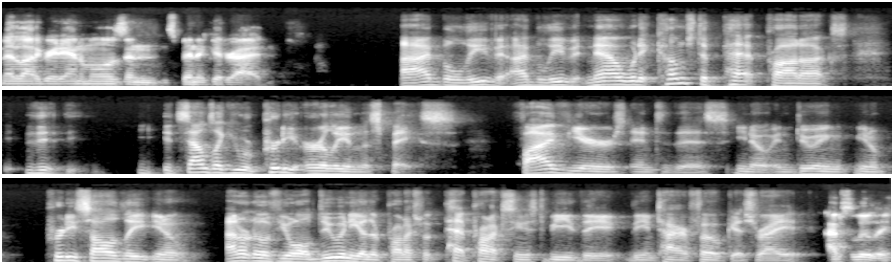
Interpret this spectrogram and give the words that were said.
met a lot of great animals, and it's been a good ride. I believe it. I believe it. Now, when it comes to pet products, the, it sounds like you were pretty early in the space. Five years into this, you know, and doing, you know, pretty solidly, you know, I don't know if you all do any other products, but pet products seems to be the the entire focus, right? Absolutely.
